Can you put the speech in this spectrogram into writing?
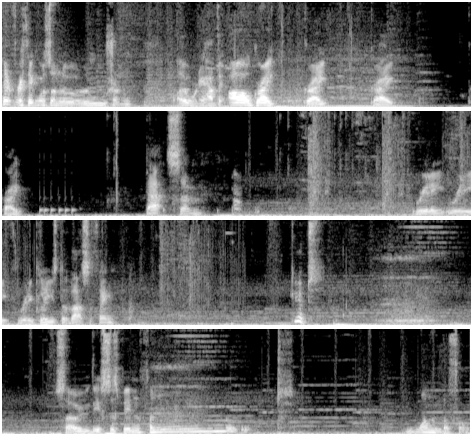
everything was an illusion. I already have it. Oh, great, great, great, great. That's um, really, really, really pleased that that's a thing. Good. So this has been naught. Wonderful.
